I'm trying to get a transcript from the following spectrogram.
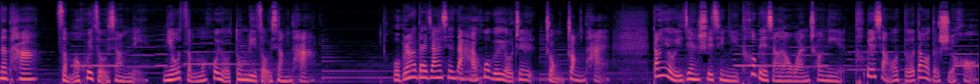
那它怎么会走向你？你又怎么会有动力走向它？我不知道大家现在还会不会有这种状态，当有一件事情你特别想要完成，你特别想要得到的时候，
